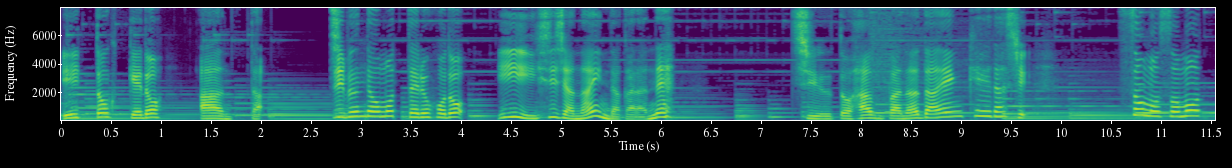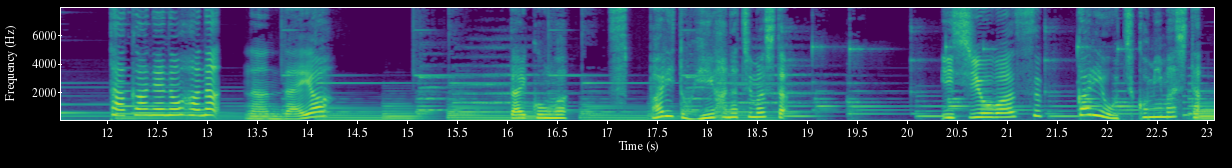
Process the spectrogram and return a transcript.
言っとくけど、あんた、自分で思ってるほどいい石じゃないんだからね。中途半端な楕円形だし、そもそも高根の花なんだよ。大根はすっぱりと言い放ちました。石尾はすっかり落ち込みました。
